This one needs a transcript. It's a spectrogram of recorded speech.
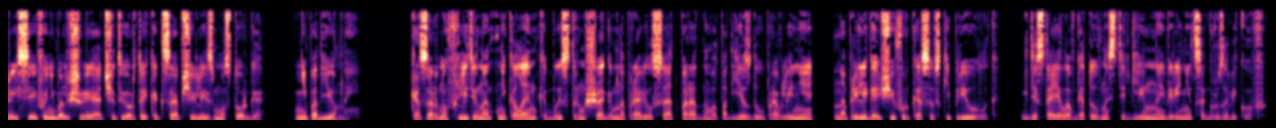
Три сейфа небольшие, а четвертый, как сообщили из Мосторга, неподъемный. Казарнув, лейтенант Николаенко быстрым шагом направился от парадного подъезда управления на прилегающий Фуркасовский переулок, где стояла в готовности длинная вереница грузовиков.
